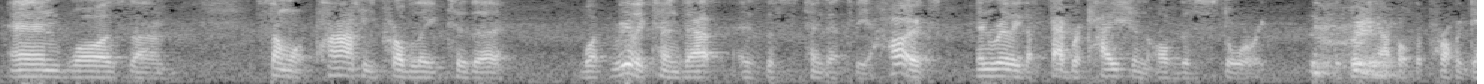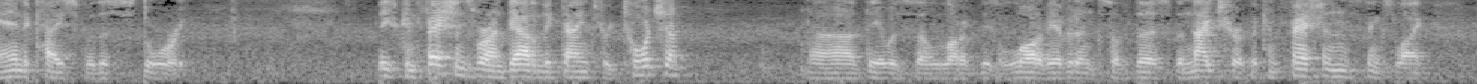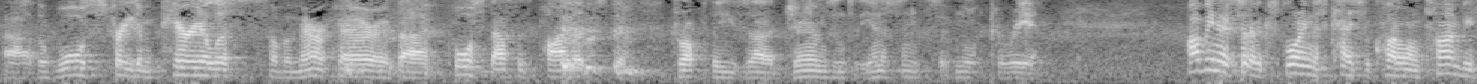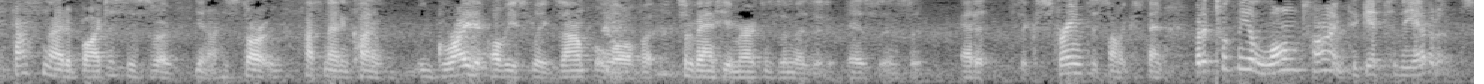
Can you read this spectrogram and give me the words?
and was um, somewhat party probably to the what really turns out, is this turns out to be a hoax, and really the fabrication of the story, the building up of the propaganda case for this story. These confessions were undoubtedly gained through torture. Uh, there was a lot of there's a lot of evidence of this. The nature of the confessions, things like uh, the Wall Street imperialists of America have uh, forced us as pilots to drop these uh, germs into the innocents of North Korea. I've been uh, sort of exploring this case for quite a long time, been fascinated by just this sort of, you know, historic, fascinating kind of great, obviously, example of uh, sort of anti-Americanism as, it, as, as it, at its extreme to some extent. But it took me a long time to get to the evidence.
